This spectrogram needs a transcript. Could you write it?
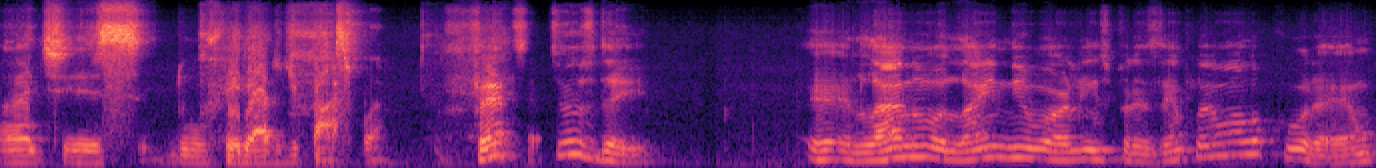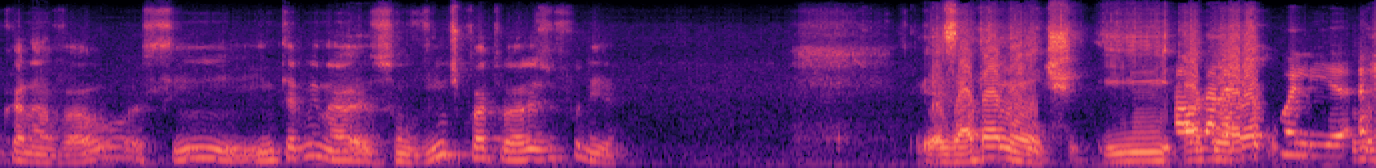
antes do feriado de Páscoa. Fat Tuesday. É, lá, no, lá em New Orleans, por exemplo, é uma loucura. É um carnaval assim interminável. São 24 horas de folia. Exatamente. E agora, o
